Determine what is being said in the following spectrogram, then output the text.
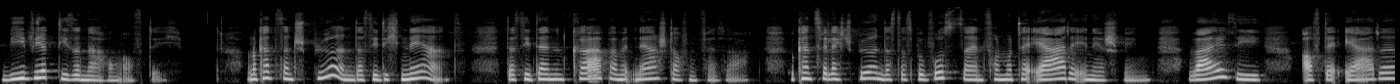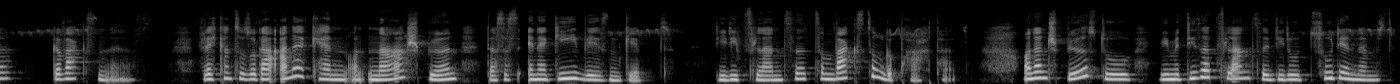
wie wirkt diese Nahrung auf dich. Und du kannst dann spüren, dass sie dich nährt, dass sie deinen Körper mit Nährstoffen versorgt. Du kannst vielleicht spüren, dass das Bewusstsein von Mutter Erde in ihr schwingt, weil sie auf der Erde gewachsen ist. Vielleicht kannst du sogar anerkennen und nachspüren, dass es Energiewesen gibt, die die Pflanze zum Wachstum gebracht hat. Und dann spürst du, wie mit dieser Pflanze, die du zu dir nimmst,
